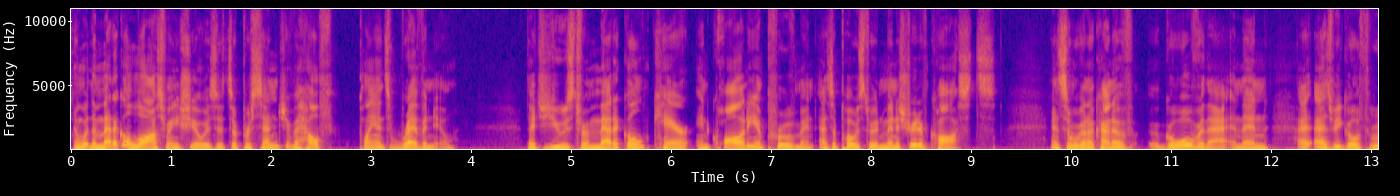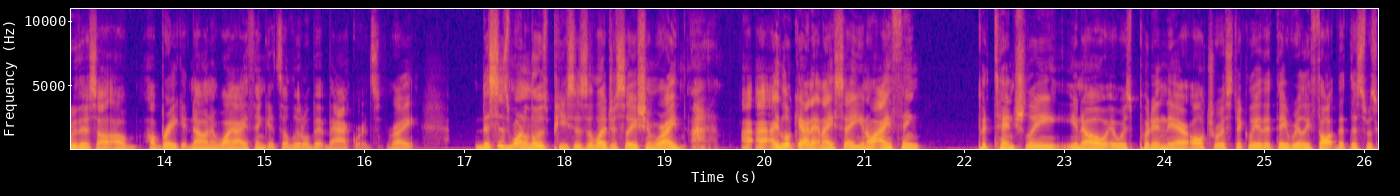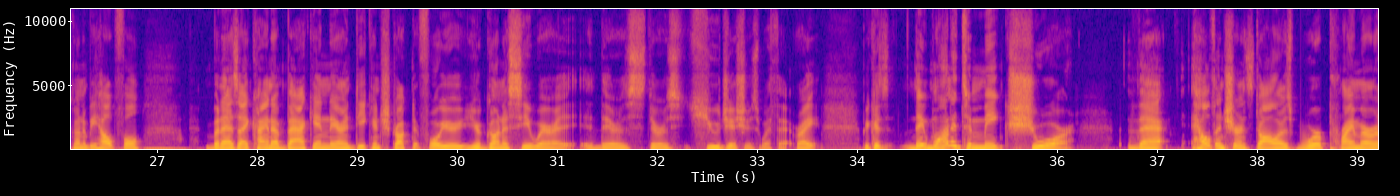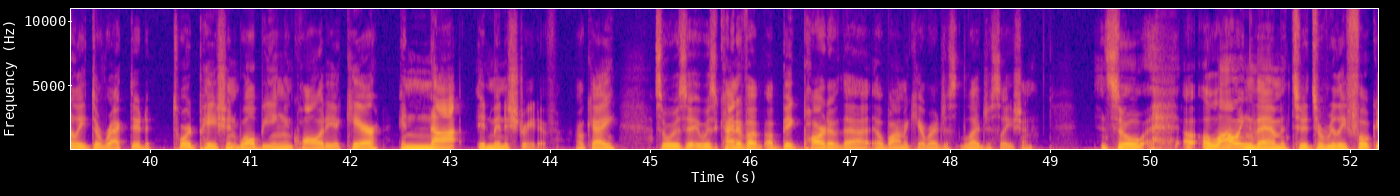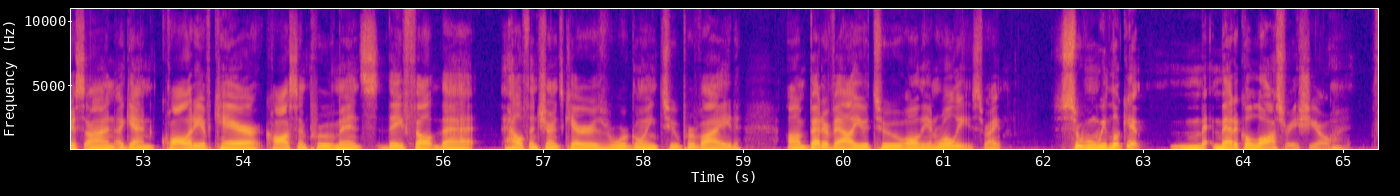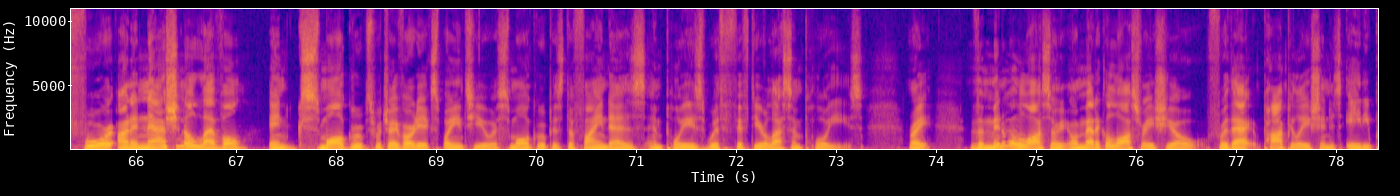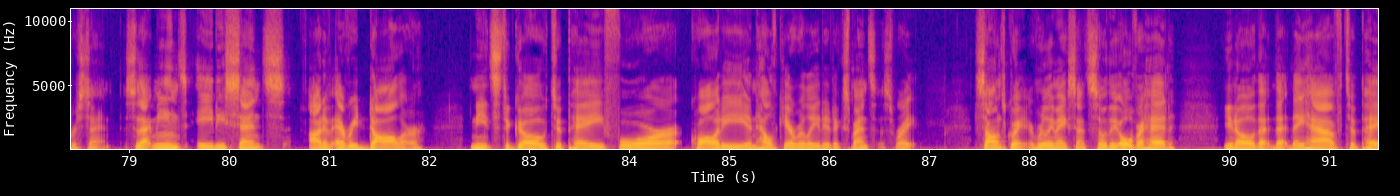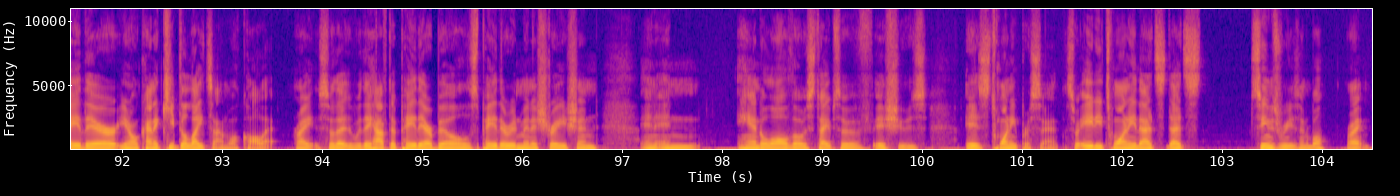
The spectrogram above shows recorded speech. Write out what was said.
And what the medical loss ratio is, it's a percentage of a health plan's revenue that's used for medical care and quality improvement as opposed to administrative costs. And so we're going to kind of go over that, and then as we go through this, I'll, I'll, I'll break it down and why I think it's a little bit backwards, right? This is one of those pieces of legislation where I I, I look at it and I say, you know, I think potentially, you know, it was put in there altruistically that they really thought that this was going to be helpful. But as I kind of back in there and deconstruct it for you, you're going to see where it, there's there's huge issues with it, right? Because they wanted to make sure that health insurance dollars were primarily directed toward patient well-being and quality of care and not administrative, okay? So it was it was kind of a, a big part of the Obamacare regis- legislation. And so, uh, allowing them to, to really focus on, again, quality of care, cost improvements, they felt that health insurance carriers were going to provide um, better value to all the enrollees, right? So, when we look at me- medical loss ratio, for on a national level, in small groups, which I've already explained to you, a small group is defined as employees with 50 or less employees, right? The minimum loss or, or, medical loss ratio for that population is 80%. So that means 80 cents out of every dollar needs to go to pay for quality and healthcare related expenses, right? Sounds great. It really makes sense. So the overhead, you know, that, that they have to pay their, you know, kind of keep the lights on, we'll call it, right? So that they have to pay their bills, pay their administration, and, and handle all those types of issues is 20%. So 80 20, that's, that's, seems reasonable right?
